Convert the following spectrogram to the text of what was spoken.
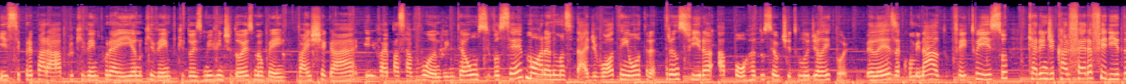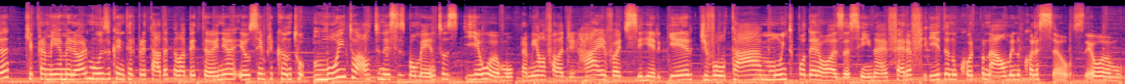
e se preparar para o que vem por aí ano que vem, porque 2022, meu bem, vai chegar e vai passar voando. Então, se você mora numa cidade e vota em outra, transfira a porra do seu título de eleitor. Beleza? Combinado? Feito isso, quero indicar Fera Ferida, que para mim é a melhor música interpretada pela Betânia. Eu sempre canto muito alto nesses momentos e eu amo. Para mim ela fala de raiva, de se reerguer, de voltar muito poderosa, assim, né? Fera ferida no corpo, na alma e no coração. Eu amo.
